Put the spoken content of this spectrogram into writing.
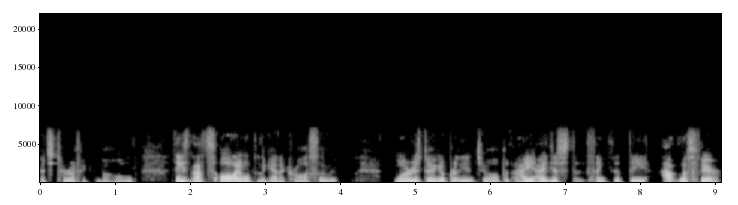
it's terrific to behold. These that's all I wanted to get across. So Moira's doing a brilliant job, but I I just think that the atmosphere,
